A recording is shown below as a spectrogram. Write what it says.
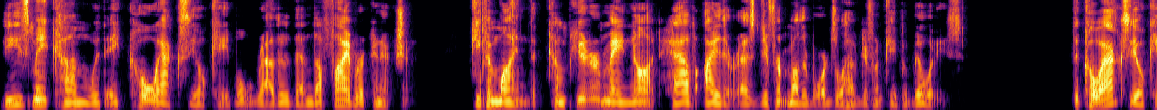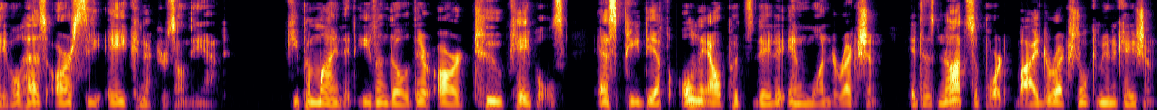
these may come with a coaxial cable rather than the fiber connection. Keep in mind, the computer may not have either, as different motherboards will have different capabilities. The coaxial cable has RCA connectors on the end. Keep in mind that even though there are two cables, SPDIF only outputs data in one direction. It does not support bidirectional communication.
